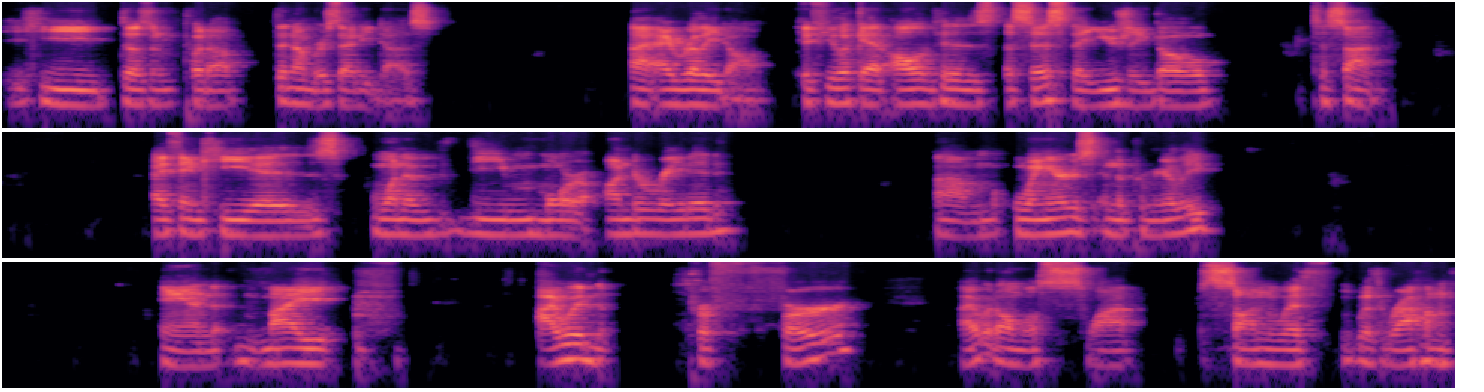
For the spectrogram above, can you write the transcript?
he doesn't put up the numbers that he does. I, I really don't. If you look at all of his assists, they usually go to Son. I think he is one of the more underrated um, wingers in the Premier League. And my, I would prefer, I would almost swap Son with with Rom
